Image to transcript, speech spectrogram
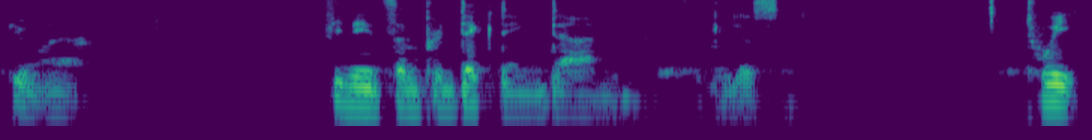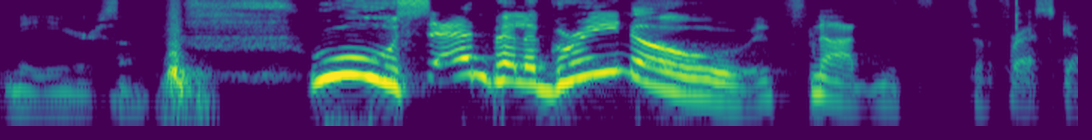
if you wanna if you need some predicting done, can just tweet me or something. Ooh, San Pellegrino! It's not, it's, it's a fresca.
